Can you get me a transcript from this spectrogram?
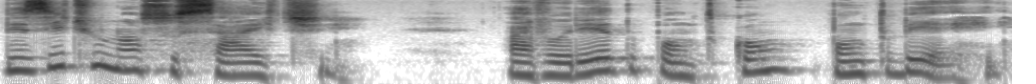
Visite o nosso site arvoredo.com.br.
